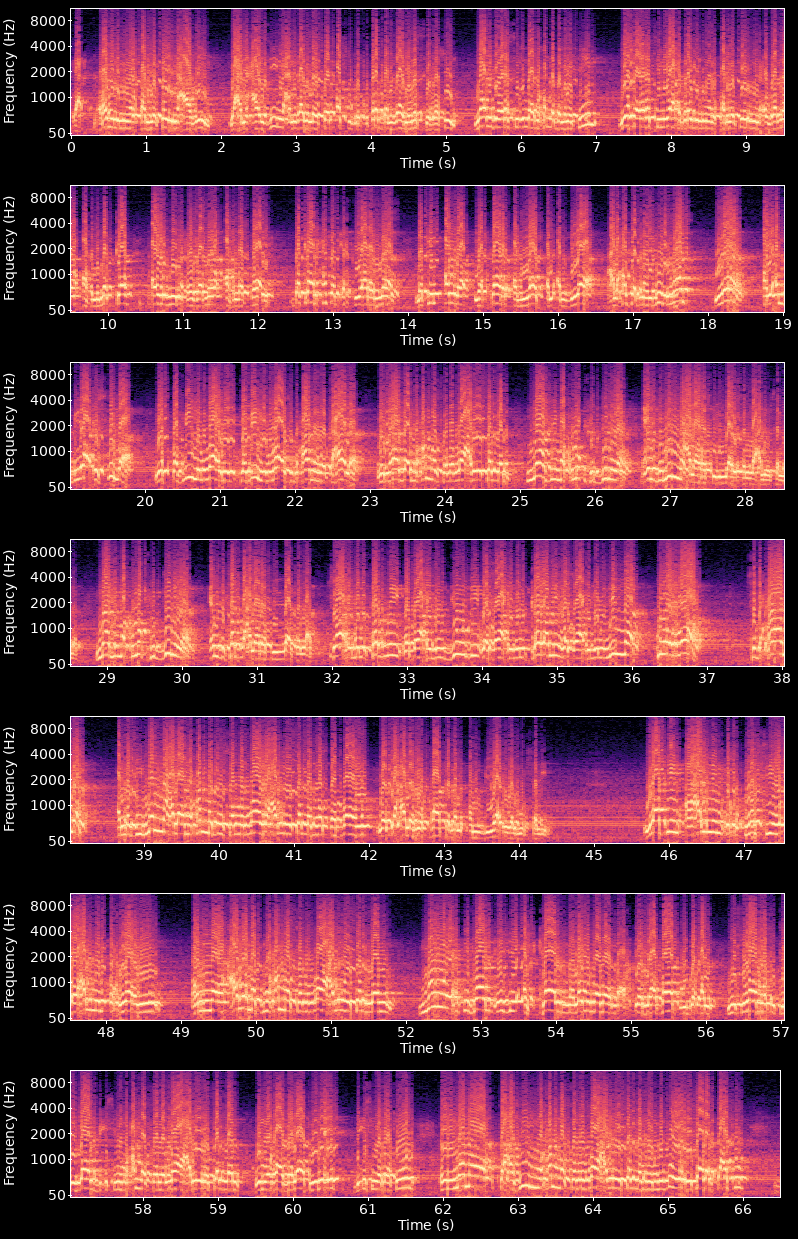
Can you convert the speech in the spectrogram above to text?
يعني رجل من القريتين عظيم. يعني عايزين يعني قالوا لو كان أصدق كنت ربنا قال يرسل الرسول ما بده يرسل إلا محمد اليتيم ليه يرسل واحد رجل من القريتين من عظماء أهل مكة أو من عظماء أهل الطائف؟ ده كان حسب اختيار الناس. لكن الله يختار الناس الأنبياء على حسب ما يدور الناس. لا الأنبياء الصفة يصطفيه الله يجتبيه الله سبحانه وتعالى. ولهذا محمد صلى الله عليه وسلم ما في مخلوق في الدنيا عنده منة على رسول الله صلى الله عليه وسلم. ما في مخلوق في الدنيا عنده فضل على رسول الله صلى الله عليه وسلم. صاحب الفضل وصاحب الجود وصاحب الكرم وصاحب المنة هو الله سبحانه الذي من على محمد صلى الله عليه وسلم واصطفاه وجعله خاتم الأنبياء والمرسلين. لكن أعلم نفسي وأعلم إخواني أن عظمة محمد صلى الله عليه وسلم مو احتفال يجي أشكال ملونة اختلافات ودخل نسوان وست رجال باسم محمد صلى الله عليه وسلم ومغازلات ولعب باسم الرسول إنما تعظيم محمد صلى الله عليه وسلم والنبوة والرسالة بتاعته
